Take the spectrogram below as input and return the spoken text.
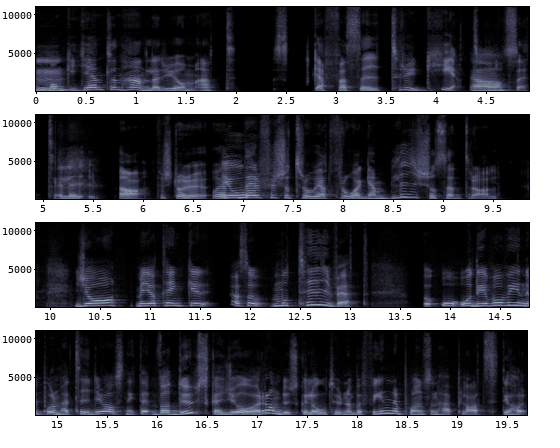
Mm. Och egentligen handlar det ju om att skaffa sig trygghet ja. på något sätt. Eller ja, förstår du? Och jag, därför så tror jag att frågan blir så central. Ja, men jag tänker, alltså motivet, och, och, det var vi inne på de här tidigare avsnitten, vad du ska göra om du skulle ha oturen att befinna dig på en sån här plats, det har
